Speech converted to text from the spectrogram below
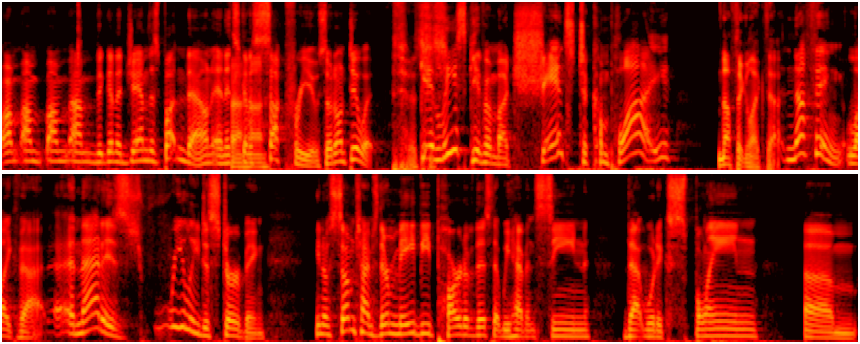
I'm, I'm, I'm, I'm gonna jam this button down, and it's gonna suck for you. So don't do it. Uh-huh. It's At least give him a chance to comply Nothing like that. nothing like that and that is really disturbing you know sometimes there may be part of this that we haven't seen that would explain um,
